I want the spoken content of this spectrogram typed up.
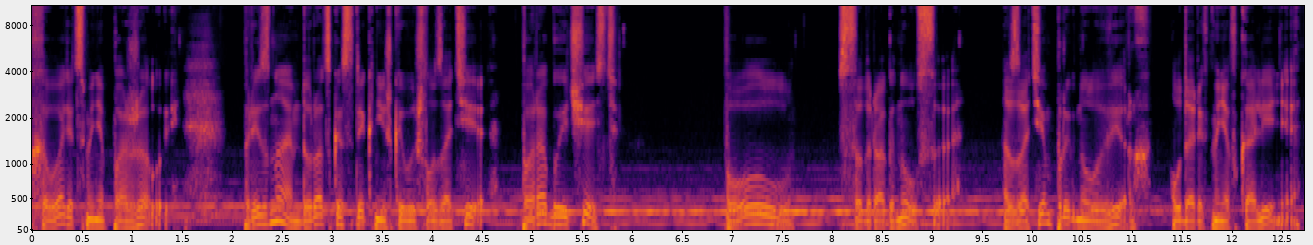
хватит с меня, пожалуй. Признаем, дурацкая с этой книжкой вышла затея. Пора бы и честь. Пол содрогнулся, затем прыгнул вверх, ударив меня в колени,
